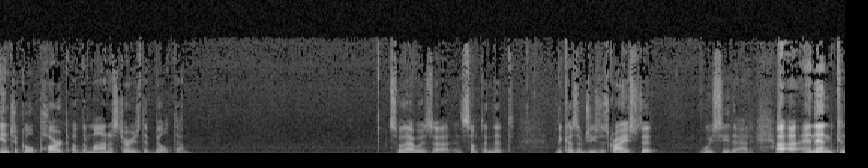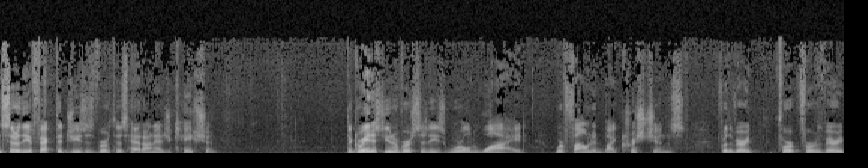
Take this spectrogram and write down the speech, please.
integral part of the monasteries that built them. So that was uh, something that, because of Jesus Christ, that we see that. Uh, uh, and then consider the effect that Jesus' birth has had on education. The greatest universities worldwide were founded by Christians for the very for, for very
